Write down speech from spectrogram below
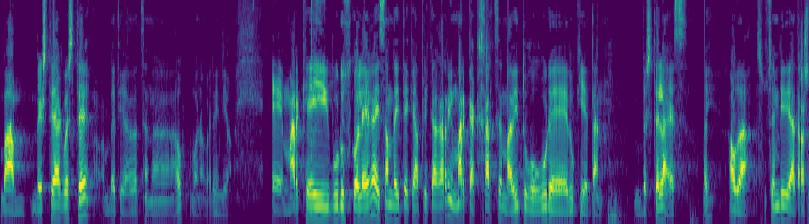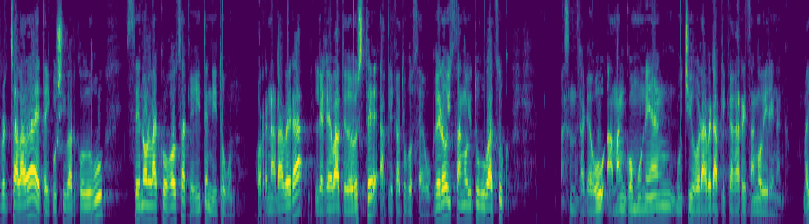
ba, besteak beste, beti gadatzen da, hau, bueno, berdin dio. E, markei buruzko lega izan daiteke aplikagarri markak jartzen baditugu gure edukietan. Bestela ez, bai? Hau da, zuzenbidea transbertsala da eta ikusi beharko dugu zenolako gauzak egiten ditugun. Horren arabera, lege bat edo beste aplikatuko zaigu. Gero izango ditugu batzuk, esan dezakegu, aman komunean gutxi gora bera aplikagarri izango direnak. Bai?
